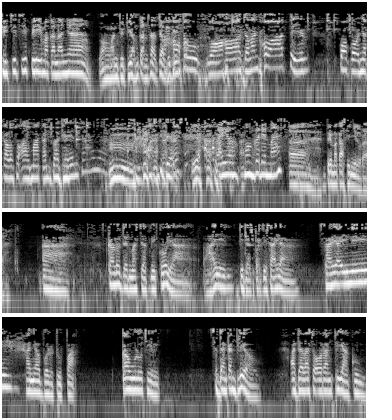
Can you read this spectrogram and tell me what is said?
dicicipi makanannya. Jangan didiamkan saja begitu. Wah, jangan khawatir. Pokoknya kalau soal makan bagian saya. Hmm. Pasti beres. Iya. Ayo, monggo Den Mas. Uh, terima kasih Nyi Lurah. Ah, kalau Den Mas Jatmiko ya lain, tidak seperti saya. Saya ini hanya bolo dupa, kaulo cilik. Sedangkan beliau adalah seorang priagung,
